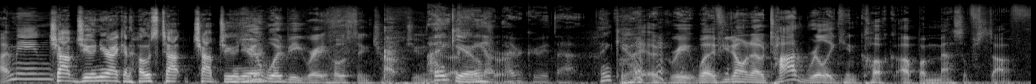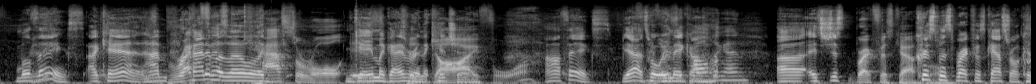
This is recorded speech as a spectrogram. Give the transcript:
I mean, Chop Junior. I can host Chop Chop Junior. you would be great hosting Chopped Junior. Thank you. Yeah, I agree with that. Thank you. I agree. Well, if you don't know, Todd really can cook up a mess of stuff. Well, thanks. I can. I'm kind of a little. Like, casserole. gay is MacGyver to in the kitchen. die For oh, thanks. Yeah, it's what, what we is make it called on. again? Uh, it's just Breakfast casserole. Christmas breakfast casserole because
